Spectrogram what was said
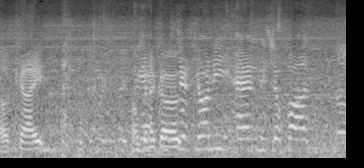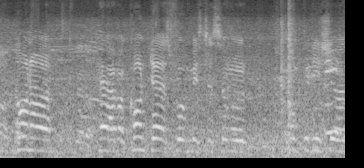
Okay. I'm gonna go. Mr. Tony and Mr. Faz gonna have a contest for Mr. Summer competition.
